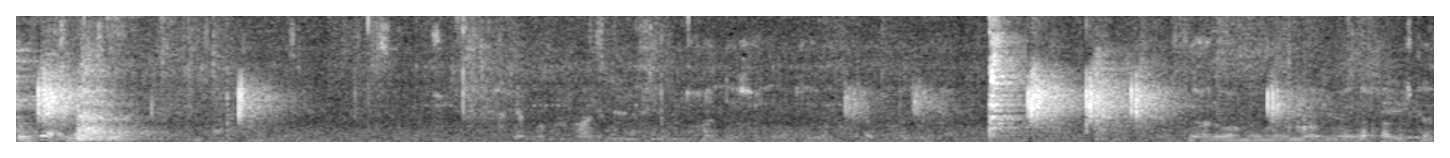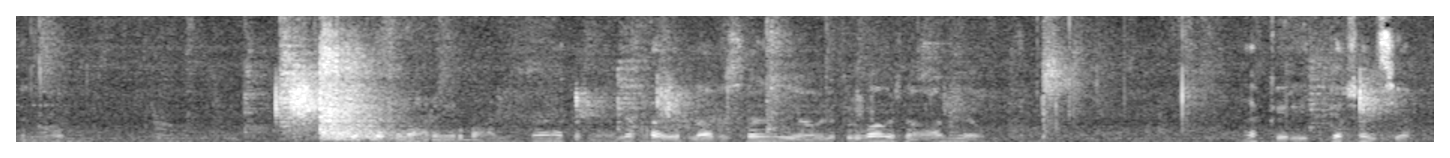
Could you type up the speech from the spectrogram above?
خلي خلي خلي هو ما ما ما يدخلوش ثلاثة نهر لكن نهر يربع لا لا بس ولا كربا مش نعاني لا كريت بيرشنسيا ردا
